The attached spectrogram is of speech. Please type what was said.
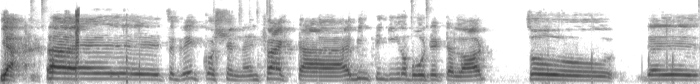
Yeah, uh, it's a great question. In fact, uh, I've been thinking about it a lot. So the,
